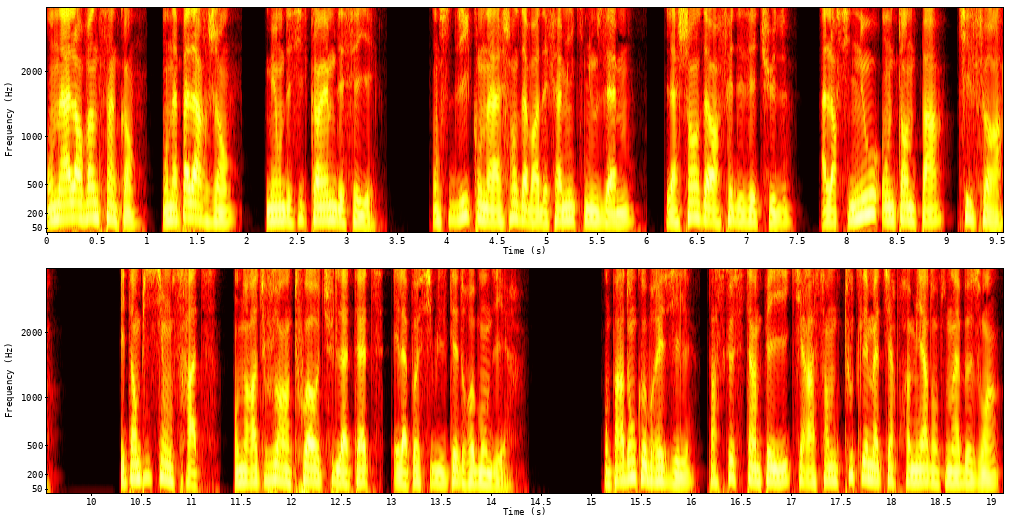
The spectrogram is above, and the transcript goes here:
On a alors 25 ans, on n'a pas d'argent, mais on décide quand même d'essayer. On se dit qu'on a la chance d'avoir des familles qui nous aiment, la chance d'avoir fait des études, alors si nous, on ne tente pas, qui le fera? Et tant pis si on se rate, on aura toujours un toit au-dessus de la tête et la possibilité de rebondir. On part donc au Brésil, parce que c'est un pays qui rassemble toutes les matières premières dont on a besoin,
